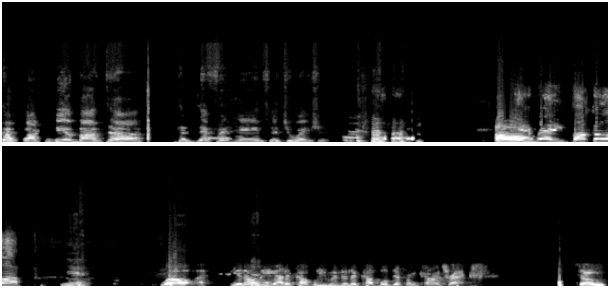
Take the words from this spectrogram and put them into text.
So talk to me about the the different name situation. Get Um, ready. Buckle up. Yeah. well, you know, he had a couple. He was in a couple different contracts. So,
